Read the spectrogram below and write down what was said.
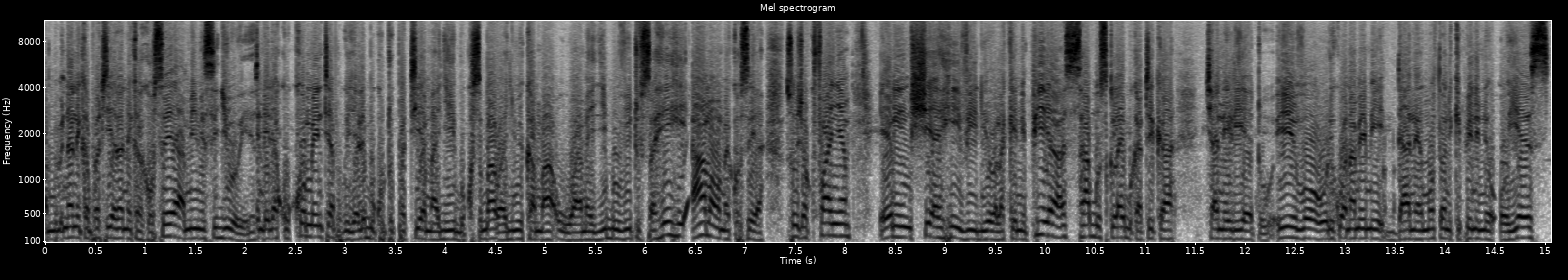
um, nani kapatia nani kakosea, mimi sijui. Endelea kucomment hapo kujaribu kutupatia majibu, kwa sababu hajui kama wamejibu vitu sahihi ama wamekosea. So cha kufanya em, share hii video, lakini pia subscribe katika chaneli yetu. Hivyo ulikuwa na mimi Daniel Moton, kipindi ni Oh Yes,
